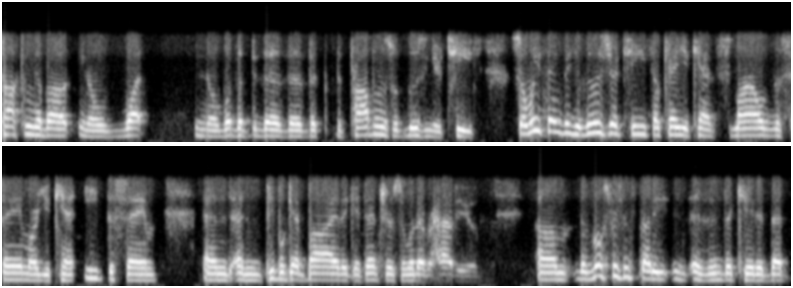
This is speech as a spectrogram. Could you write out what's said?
talking about you know what you know what the, the the the the problems with losing your teeth. So we think that you lose your teeth, okay, you can't smile the same or you can't eat the same, and and people get by, they get dentures or whatever have you. Um, the most recent study has indicated that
